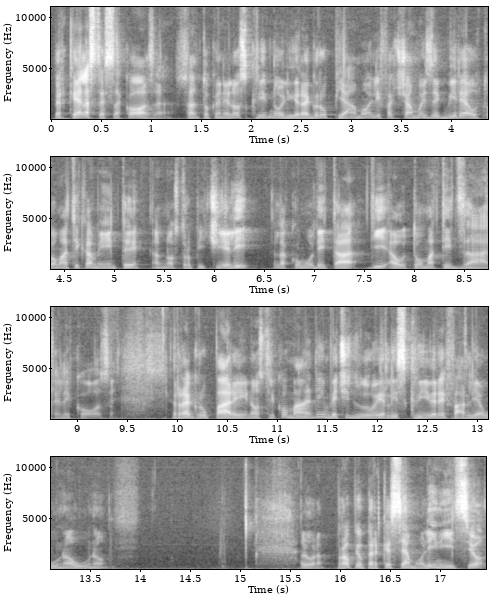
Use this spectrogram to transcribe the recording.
Perché è la stessa cosa, soltanto che nello script noi li raggruppiamo e li facciamo eseguire automaticamente al nostro PC, è lì la comodità di automatizzare le cose. Raggruppare i nostri comandi invece di doverli scrivere e farli a uno a uno. Allora, proprio perché siamo all'inizio,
